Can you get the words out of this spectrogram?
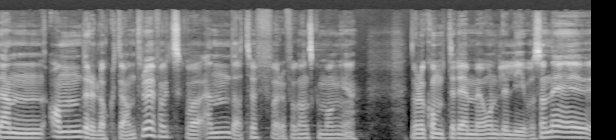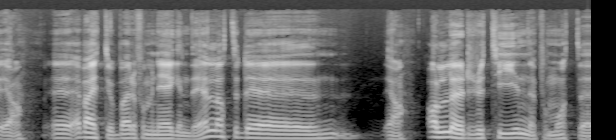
den andre lockdownen tror jeg faktisk var enda tøffere for ganske mange. Når det kom til det med åndelig liv og sånn. Jeg, ja. Eh, jeg vet jo bare for min egen del at det Ja. Alle rutiner på en måte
